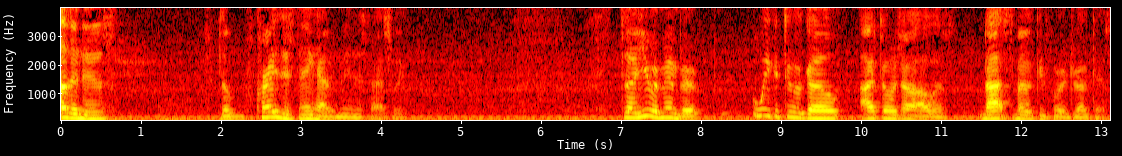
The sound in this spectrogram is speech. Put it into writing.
Other news. The craziest thing happened to me this past week. So you remember, a week or two ago, I told y'all I was not smoking for a drug test.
